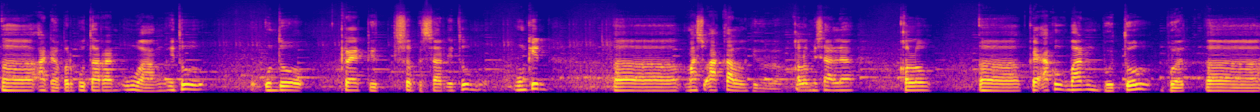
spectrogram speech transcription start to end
eh, ada perputaran uang itu untuk kredit sebesar itu mungkin eh, masuk akal gitu loh. Kalau misalnya kalau eh, kayak aku kemarin butuh buat eh,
